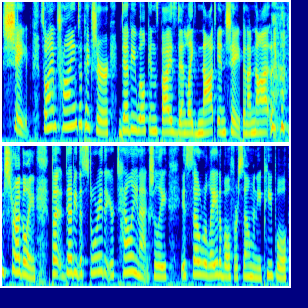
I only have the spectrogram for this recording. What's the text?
shape. So I am trying to picture Debbie Wilkins Bisden like not in shape, and I'm not, I'm struggling. But Debbie, the story that you're telling actually is so relatable for so many people.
